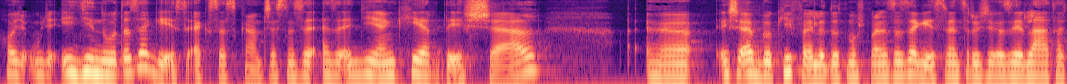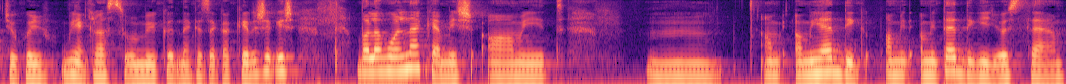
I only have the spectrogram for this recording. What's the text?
hogy ugye így indult az egész Access Consciousness, ez egy ilyen kérdéssel, és ebből kifejlődött most már ez az egész rendszer, úgyhogy azért láthatjuk, hogy milyen klasszul működnek ezek a kérdések, és valahol nekem is, amit, mm, ami, ami eddig, amit, amit eddig így össze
